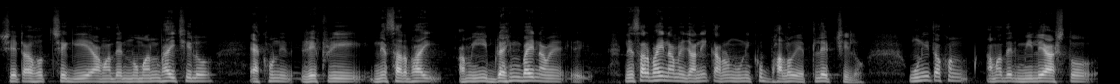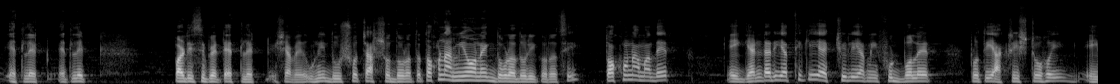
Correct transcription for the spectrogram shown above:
সেটা হচ্ছে গিয়ে আমাদের নোমান ভাই ছিল এখন রেফরি নেসার ভাই, আমি ইব্রাহিম ভাই নামে, নেসার ভাই নামে জানি কারণ উনি খুব ভালো অ্যাথলেট ছিল। উনি তখন আমাদের মিলে আসতো অ্যাথলেট অ্যাথলেট পার্টিসিপেট অ্যাথলেট হিসাবে। উনি দুশো, চারশো দৌড়াতো। তখন আমিও অনেক দৌড়াদৌড়ি করেছি। তখন আমাদের এই গ্যান্ডারিয়া থেকেই অ্যাকচুয়ালি আমি ফুটবলের প্রতি আকৃষ্ট হই। এই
